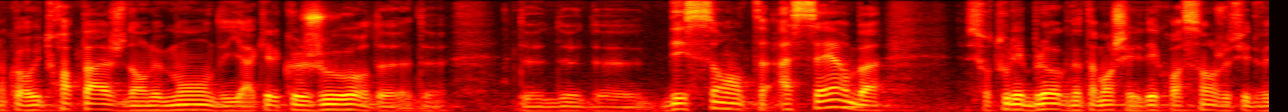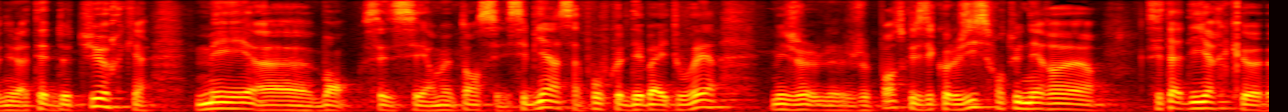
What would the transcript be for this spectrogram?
j'ai encore eu trois pages dans Le Monde il y a quelques jours de, de, descente acerbe sur tous les blogs, notamment chez les décroissants, je suis devenu la tête de Turc. Mais euh, bon, c'est en même temps, c'est bien, ça prouve que le débat est ouvert. Mais je, je pense que les écologistes font une erreur. C'est-à-dire que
